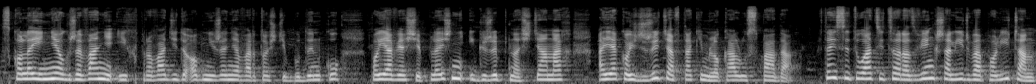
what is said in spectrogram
Z kolei nieogrzewanie ich prowadzi do obniżenia wartości budynku, pojawia się pleśń i grzyb na ścianach, a jakość życia w takim lokalu spada. W tej sytuacji coraz większa liczba policzan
